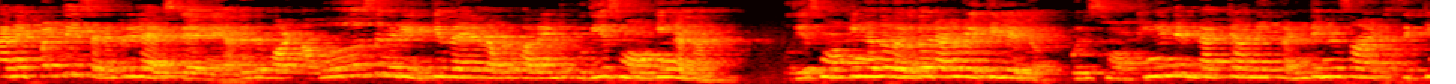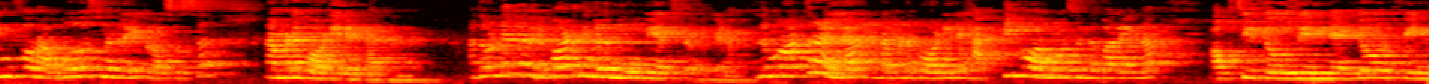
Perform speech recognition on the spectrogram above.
കാരണം ഇപ്പോഴത്തെ ഈ സെഡൻഡറി ലൈഫ് സ്റ്റൈലിനെ അതായത് വൺ അവേഴ്സ് ഇങ്ങനെ ഇരിക്കുന്നതിനെ നമ്മൾ പറയുന്നത് പുതിയ സ്മോക്കിംഗ് എന്നാണ്. പുതിയ സ്മോക്കിംഗ് എന്ന് വെറുതെ ഒരാൾ വിളിക്കില്ലല്ലോ. ഒരു സ്മോക്കിങ്ങിന്റെ ഇമ്പാക്റ്റ് ആണ് ഈ കണ്ടിന്യൂസ് ആയിട്ട് സിറ്റിംഗ് ഫോർ അവേഴ്സ് എന്നുള്ള ഈ പ്രോസസ്സ് നമ്മുടെ ബോഡിയിൽ ഉണ്ടാക്കുന്നത്. അതുകൊണ്ട് തന്നെ ഒരുപാട് നിങ്ങൾ മൂവ് ചെയ്യാൻ ശ്രമിക്കണം. ഇത് മാത്രമല്ല നമ്മുടെ ബോഡിയിലെ ഹാപ്പി ഹോർമോൺസ് എന്ന് പറയുന്ന ഓക്സിറ്റോസിൻ എൻഡോർഫിൻ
